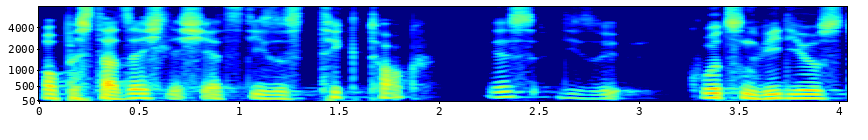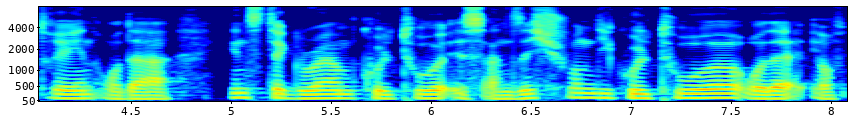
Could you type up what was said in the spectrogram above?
Ob es tatsächlich jetzt dieses TikTok ist, diese kurzen Videos drehen oder Instagram-Kultur ist an sich schon die Kultur oder auf,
